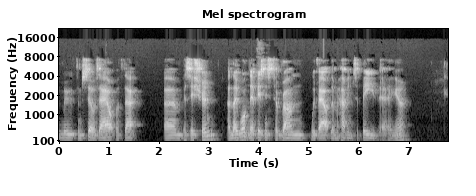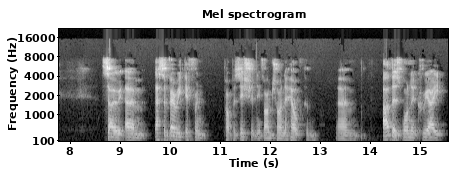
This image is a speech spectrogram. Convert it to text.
move themselves out of that um, position and they want their business to run without them having to be there yeah so um, that's a very different proposition if i'm trying to help them um, others want to create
